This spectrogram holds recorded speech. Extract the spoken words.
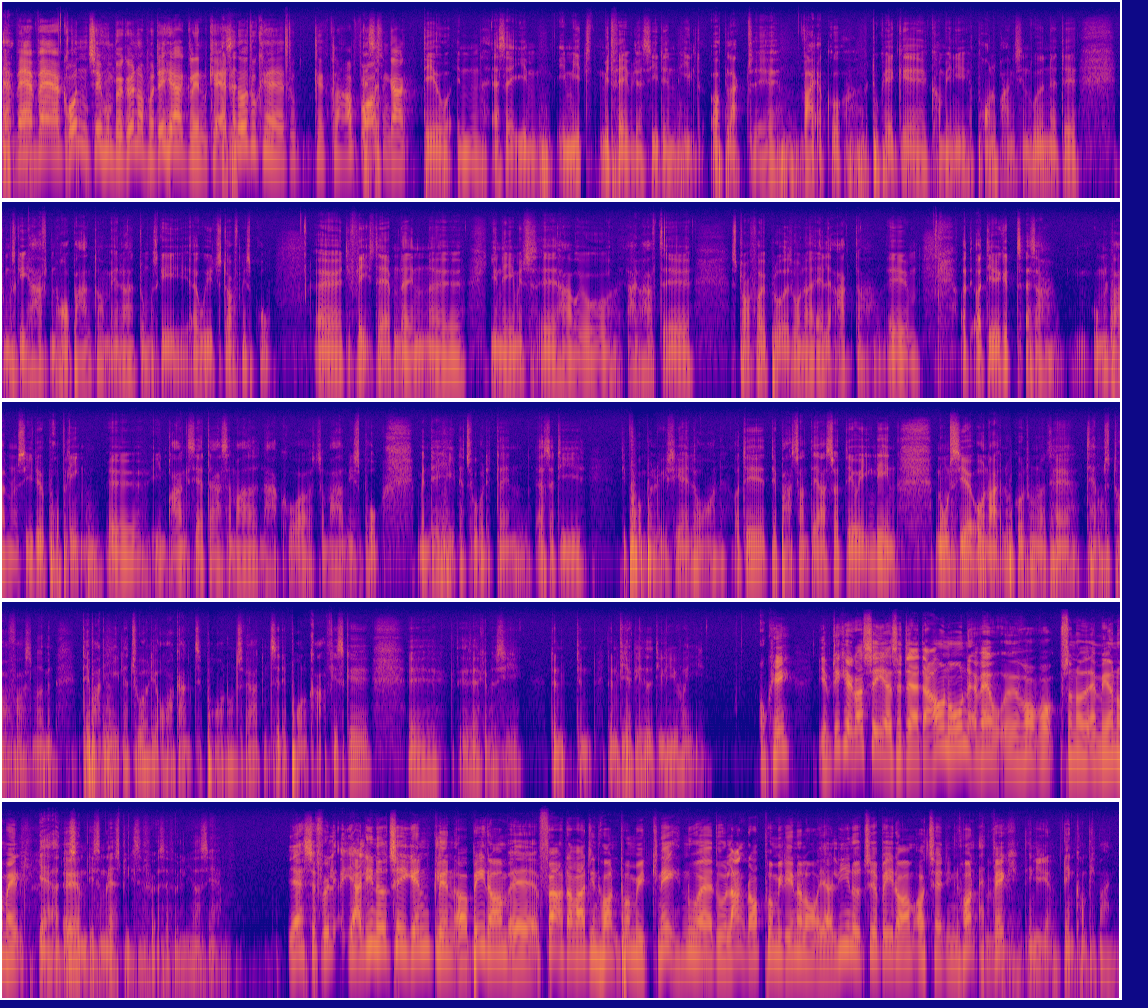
Ja. Hvad, hvad er grunden til, at hun begynder på det her, Glenn? Kan, er Altså- det noget, du kan, du kan klare op for Altså, os en gang? det er jo en, altså i, i mit, mit fag vil jeg sige, det er en helt oplagt øh, vej at gå. Du kan ikke øh, komme ind i pornobranchen, uden at øh, du måske har haft en hård barndom, eller du måske er ude i et stofmisbrug. Øh, de fleste af dem derinde, øh, you name it, øh, har jo, har jo haft øh, stoffer i blodet under alle akter. Øh, og, og det er jo ikke et, altså umiddelbart vil man sige, det er et problem øh, i en branche, at der er så meget narko og så meget misbrug. Men det er helt naturligt derinde. Altså, de, de pumper løs i alle årene, og det, det er bare sådan, det er. Så det er jo egentlig en... Nogen siger, åh oh, nej, nu begyndte hun at tage, tage nogle stoffer og sådan noget, men det er bare en helt naturlig overgang til pornoens verden, til det pornografiske, øh, det, hvad kan man sige, den, den, den virkelighed, de lever i. Okay. Jamen, det kan jeg godt se. Altså, der, der er jo nogle erhverv, øh, hvor, hvor sådan noget er mere normalt. Ja, og ligesom, Øh. ligesom lastbilchauffør selvfølgelig også, ja. Ja, selvfølgelig. Jeg er lige nødt til igen, Glenn, at bede dig om, øh, før der var din hånd på mit knæ, nu er du langt op på mit inderlår. Jeg er lige nødt til at bede dig om at tage din hånd Ja, væk det er en, igen. Det er en kompliment.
